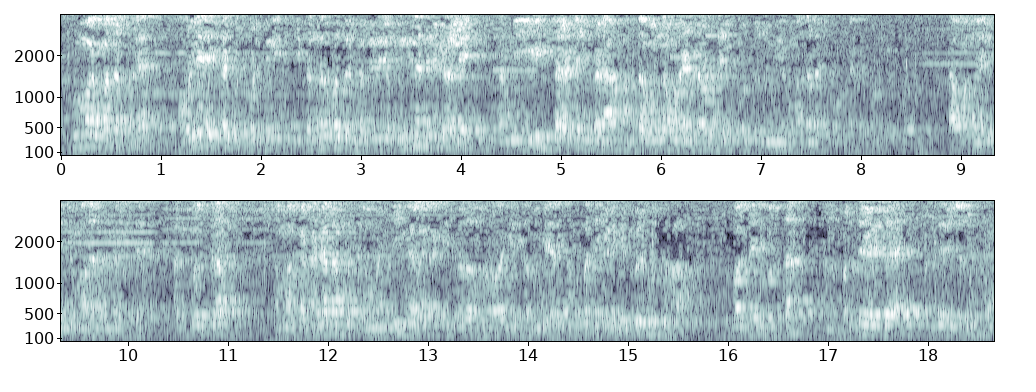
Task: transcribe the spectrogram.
ಸುಲಭವಾಗಿ ಮಾತಾಡ್ತಾರೆ. ಅವರಿಗೆ ಹೆಚ್ಚಾಗಿ ಕೊಟ್ಕೊಡ್ತೀನಿ ಈ ಸಂದರ್ಭದಲ್ಲಿ ಬಂದಿದ್ರೆ ಮುಂದಿನ ದಿನಗಳಲ್ಲಿ ನಮಗೆ ಈ ತರ ಟೈಮ್ ಬೇಡ. ಅಂತ ಒನ್ ಅವರ್ ಎರಡು ಅವರ್ ಟೈಮ್ ಕೊಟ್ಟು ನಿಮಗೆ ಮಾತಾಡೋಕ್ಕೆ ಅವಕಾಶ ಕೊಡಬೇಕು. ತಾವೊಂದು ಐದು ನಿಮಿಷ ಮಾತಾಡಬೇಕಾಗುತ್ತೆ ಅದಕ್ಕೋಸ್ಕರ ನಮ್ಮ ಘಟಕದ ಮತ್ತು ನಮ್ಮ ಟೀಮ್ ಎಲ್ಲ ಪರವಾಗಿ ತಮಗೆ ದಂಪತಿಗಳಿಗೆ ಇಬ್ಬರಿಗೂ ಸಹ ಶುಭಾಶಯ ಕೊಡ್ತಾ ನನ್ನ ಪತ್ತೆ ಹೇಳಿದರೆ ಸಹ ಸಹ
